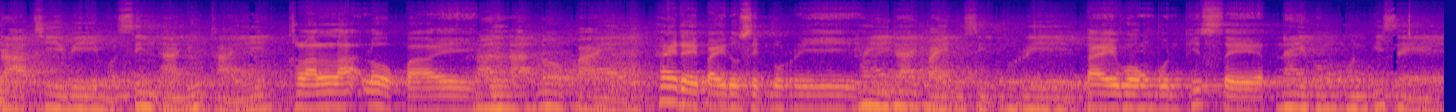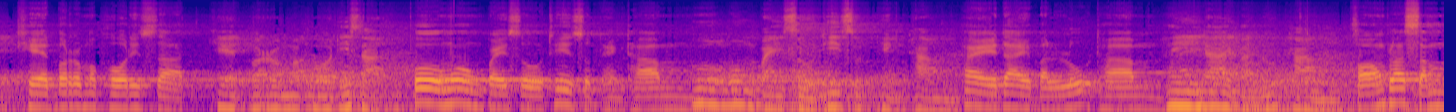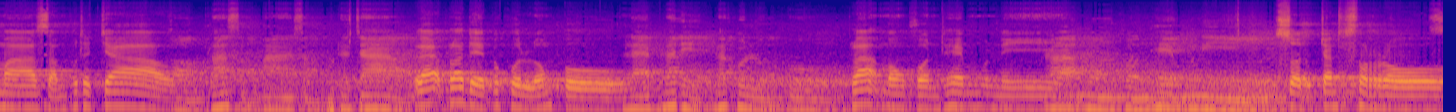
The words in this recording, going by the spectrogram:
ตราบชีวีหมดสิ้นอายุไขคลันละโลกไป พลันละโลกไป ให้ได้ไปดุสิตบุรี ให้ได้ไปดุสิตบุรี ในวงบุญพิเศษ ในวงบุญพิเศษ เขตบรมโพธิสัตว์ เขตบรมโพธิสัตว์ ผู้มุ่งไปสู่ที่สุดแห่งธรรม ผู้มุ่งไปสู่ที่สุดแห่งธรรม ให้ได้บรรลุธรรม ให้ได้บรรลุธรรม ของพระสัมมาสัมพุทธเจ้า ของพระสัมมาสัมพุทธเจ้า และพระเดชพระคุณหลวงปู่ และพระเดชพระคุณหลวงปู่ พระมงคลเทพมุนี พระมงคลเทพมุนี สดจันทสโร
